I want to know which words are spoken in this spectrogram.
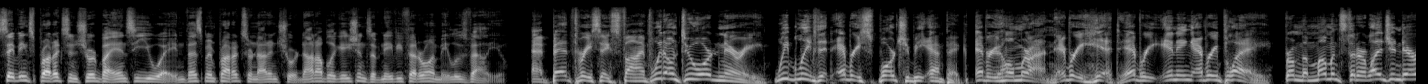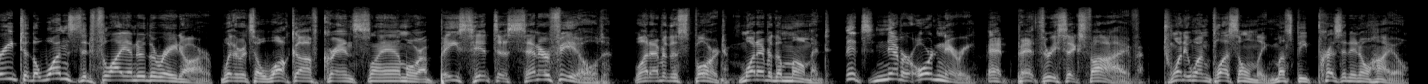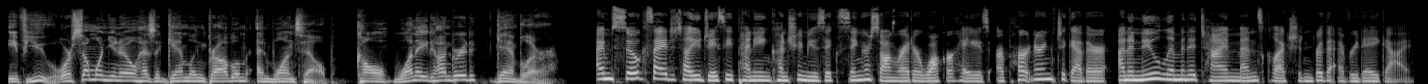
Savings products insured by NCUA. Investment products are not insured, not obligations of Navy Federal and may lose value. At Bet365, we don't do ordinary. We believe that every sport should be epic. Every home run, every hit, every inning, every play. From the moments that are legendary to the ones that fly under the radar. Whether it's a walk-off grand slam or a base hit to center field. Whatever the sport, whatever the moment, it's never ordinary at Bet365. 21 plus only must be present in Ohio. If you or someone you know has a gambling problem and wants help, call 1-800-GAMBLER. I'm so excited to tell you JC Penney and country music singer-songwriter Walker Hayes are partnering together on a new limited time men's collection for the everyday guy.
